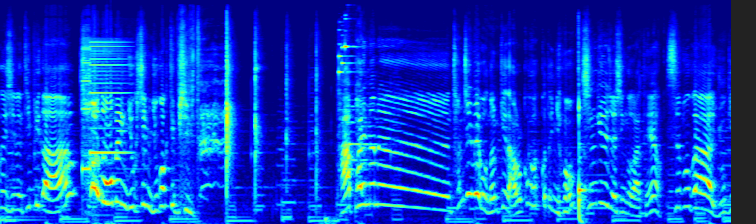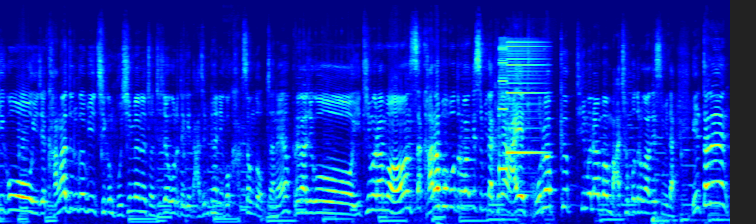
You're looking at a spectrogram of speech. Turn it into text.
계시는 TP가 1566억 TP입니다. 다 팔면은 1700억 넘게 나올 것 같거든요. 신규 유저신 것 같아요. 스부가 6이고 이제 강화 등급이 지금 보시면은 전체적으로 되게 낮은 편이고 각성도 없잖아요. 그래가지고 이 팀을 한번 싹 갈아퍼 보도록 하겠습니다. 그냥 아예 졸업급 팀을 한번 맞춰보도록 하겠습니다. 일단은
